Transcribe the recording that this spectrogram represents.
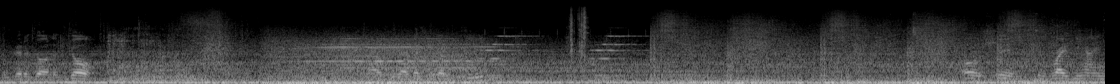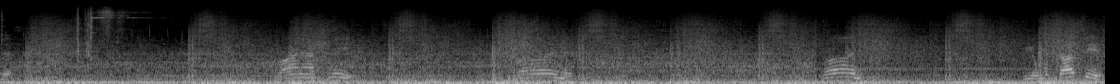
We're to go. Let's go. We got the key. Oh shit, is right behind us. Run, Ashley. Run. Run. We almost got this.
